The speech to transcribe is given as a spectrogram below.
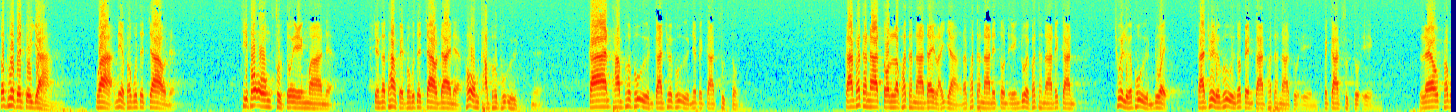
ก็เพื่อเป็นตัวอย่างว่าเนี่ยพระพุทธเจ้าเนี่ย ที่พระองค์ฝึกตัวเองมาเนี่ยจนกระทั่งเป็นพระพุทธเจ้าได้เนี่ย พระองค์ทำเพื่อผู้อื่นเนี่ยการทำเพื่อผู้อื่น การช่วยผู้อื่นเนี่ยเป็นการฝึกตน การพัฒนาตนเราพัฒนาได้หลายอย่างเราพัฒนาในตนเองด้วยพัฒนาด้วยการช่วยเหลือผู้อื่นด้วย การช่วยเหลือผู้อื่นก็เป็นการพัฒนาตัวเอง เป็นการฝึกตัวเอง แล้วพระโพ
